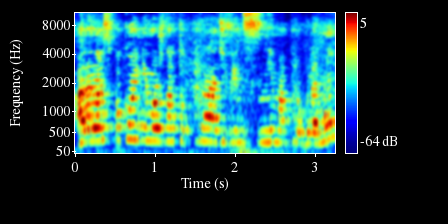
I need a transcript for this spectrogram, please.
ale na spokojnie można to prać, więc nie ma problemu.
